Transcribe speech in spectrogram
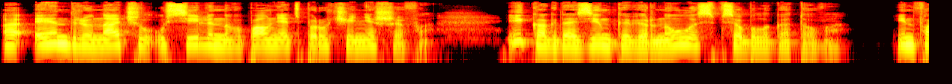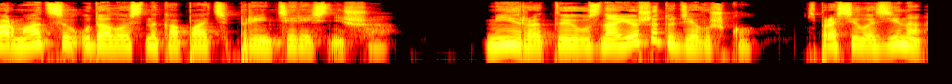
а Эндрю начал усиленно выполнять поручения шефа. И когда Зинка вернулась, все было готово. Информацию удалось накопать приинтереснейшую. «Мира, ты узнаешь эту девушку?» — спросила Зина,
